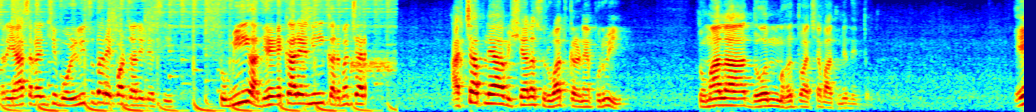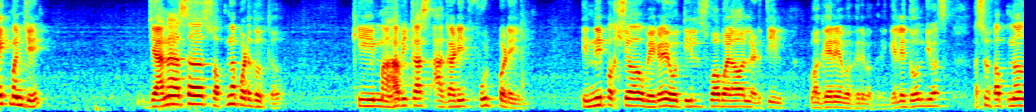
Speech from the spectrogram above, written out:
तर या सगळ्यांची बोलणी सुद्धा रेकॉर्ड झालेली असतील तुम्ही अधिकाऱ्यांनी कर्मचारी आजच्या आपल्या विषयाला सुरुवात करण्यापूर्वी तुम्हाला दोन महत्त्वाच्या बातम्या देतो. एक म्हणजे ज्यांना असं स्वप्न पडत होतं की महाविकास आघाडीत फूट पडेल तिन्ही पक्ष वेगळे होतील स्वबळावर लढतील वगैरे वगैरे वगैरे. गेले दोन दिवस असं स्वप्न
